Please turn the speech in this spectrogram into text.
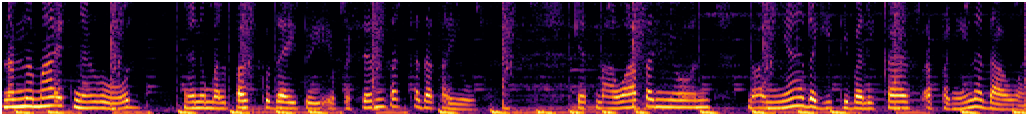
Namnamaek nga rod nga numalpas ko daytoy ipresenta kada kayo. Ket maawatan yon no anya dagiti balikas a pangiladawan.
